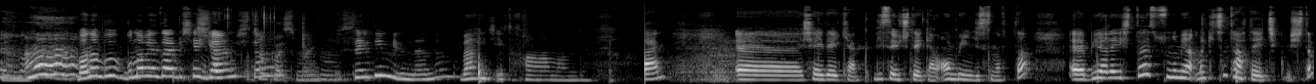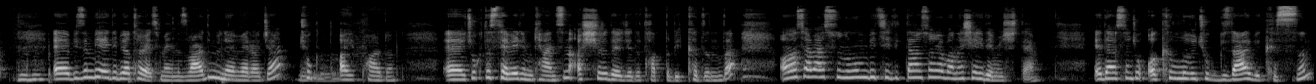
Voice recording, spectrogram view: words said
Bana bu buna benzer bir şey gelmişti Çok ama hoşuma gitti. sevdiğim birinden de ama. Ben hiç iltifat almam diyorum. Ben eee, şeydeyken, lise 3'teyken 11. sınıfta eee, bir ara işte sunum yapmak için tahtaya çıkmıştım. Eee, bizim bir edebiyat öğretmenimiz vardı Münevver Hoca. Çok ay pardon. Eee, çok da severim kendisini. Aşırı derecede tatlı bir kadındı. Ondan sonra ben sunumumu bitirdikten sonra bana şey demişti. Eda sen çok akıllı ve çok güzel bir kızsın.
